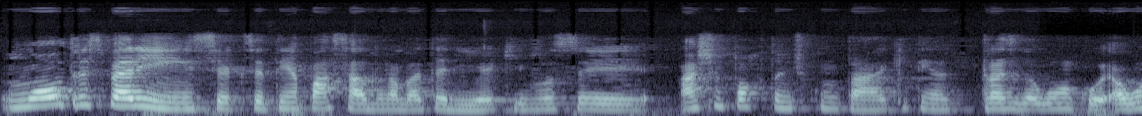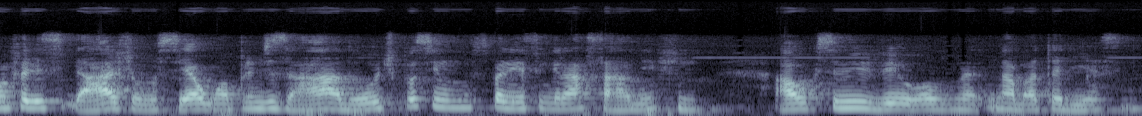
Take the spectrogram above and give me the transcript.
Uma outra experiência que você tenha passado na bateria que você acha importante contar, que tenha trazido alguma coisa, alguma felicidade para você, algum aprendizado, ou tipo assim, uma experiência engraçada, enfim, algo que você viveu na bateria assim.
